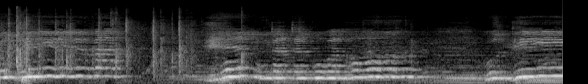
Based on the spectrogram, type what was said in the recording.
Udiva, enda. Udiva.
